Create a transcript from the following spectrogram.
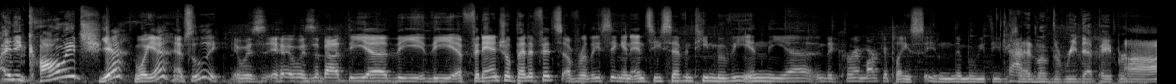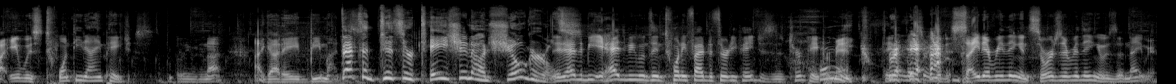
And in college? Yeah, well, yeah, absolutely. It was it was about the uh, the the uh, financial benefits of releasing an NC-17 movie in the uh, in the current marketplace in the movie theater. God, I'd love to read that paper. Uh, it was 29 pages. Believe it or not, I got a B minus. That's a dissertation on Showgirls. It had to be. It had to be within 25 to 30 pages as a term paper, Holy man. They around. You had to cite everything and source everything. It was a nightmare.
